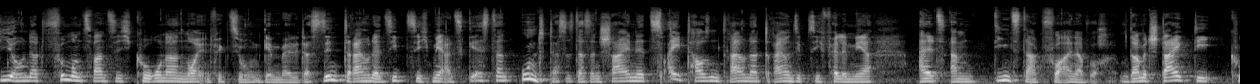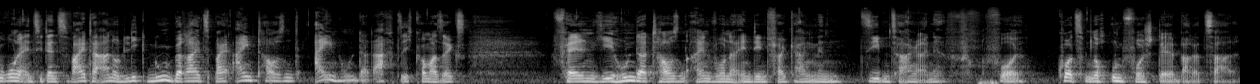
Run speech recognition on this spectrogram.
425 Corona-Neuinfektionen gemeldet. Das sind 370 mehr als gestern und, das ist das Entscheidende, 2373 Fälle mehr als am Dienstag vor einer Woche. Und damit steigt die Corona-Inzidenz weiter an und liegt nun bereits bei 1180,6 Fällen je 100.000 Einwohner in den vergangenen sieben Tagen. Eine vor kurzem noch unvorstellbare Zahl.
